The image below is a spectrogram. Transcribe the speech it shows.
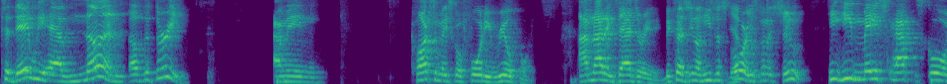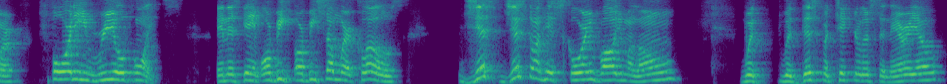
today we have none of the three. I mean, Clarkson may score 40 real points. I'm not exaggerating because you know he's a scorer. Yep. He's going to shoot. He he may have to score 40 real points in this game, or be or be somewhere close. Just just on his scoring volume alone, with with this particular scenario,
